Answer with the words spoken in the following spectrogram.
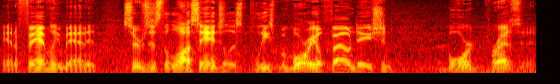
and a family man, and serves as the Los Angeles Police Memorial Foundation board president.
